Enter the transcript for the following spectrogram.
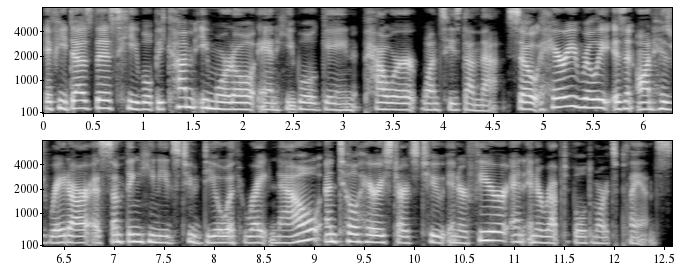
If he does this, he will become immortal and he will gain power once he's done that. So Harry really isn't on his radar as something he needs to deal with right now until Harry starts to interfere and interrupt Voldemort's plans.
